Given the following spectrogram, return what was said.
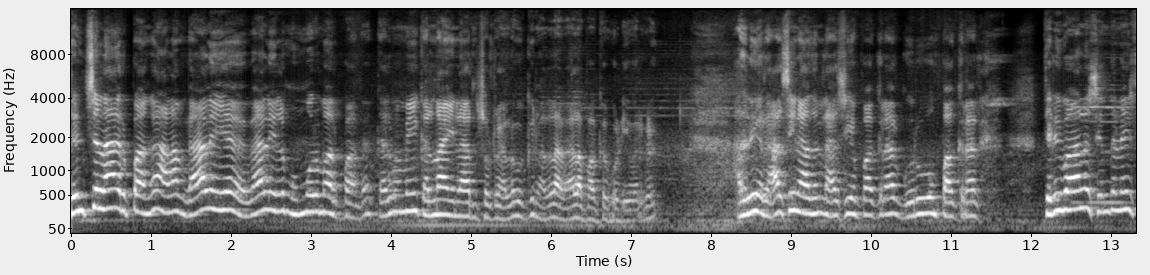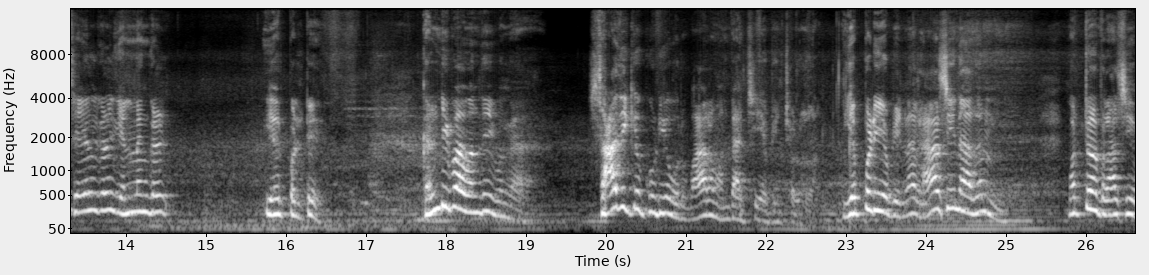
டென்ஷனாக இருப்பாங்க. ஆனால் வேலையே வேலையில் மும்முரமாக இருப்பாங்க. கர்மமே கண்ணாயினார்னு சொல்கிற அளவுக்கு நல்லா வேலை பார்க்கக்கூடியவர்கள். அதுலேயும் ராசிநாதன் ராசியை பார்க்குறார் குருவும் பார்க்குறார். தெளிவான சிந்தனை செயல்கள் எண்ணங்கள் ஏற்பட்டு கண்டிப்பாக வந்து இவங்க சாதிக்கக்கூடிய ஒரு வாரம் வந்தாச்சு அப்படின்னு சொல்லலாம். எப்படி அப்படின்னா ராசிநாதன் மற்ற ராசியை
